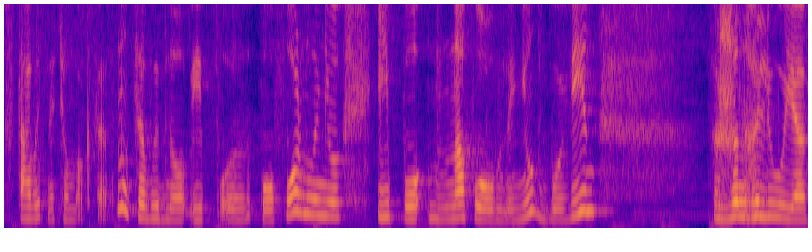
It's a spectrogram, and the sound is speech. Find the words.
ставить на цьому акцент. Ну, це видно і по, по оформленню, і по наповненню, бо він жонглює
